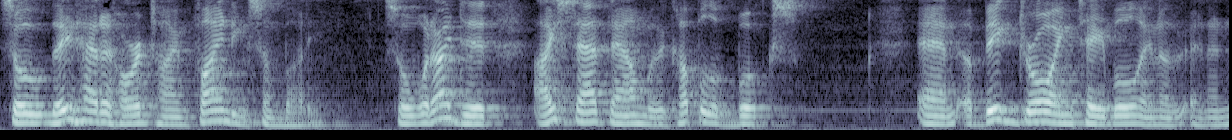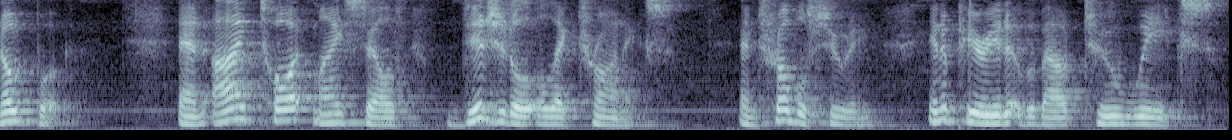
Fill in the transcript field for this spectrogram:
So they had a hard time finding somebody. So what I did, I sat down with a couple of books and a big drawing table and a, and a notebook. And I taught myself digital electronics and troubleshooting in a period of about two weeks.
